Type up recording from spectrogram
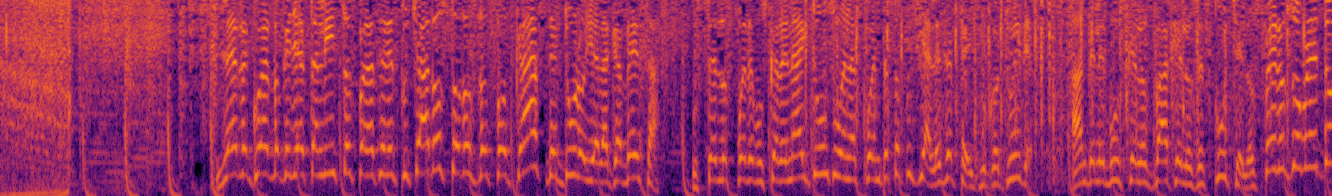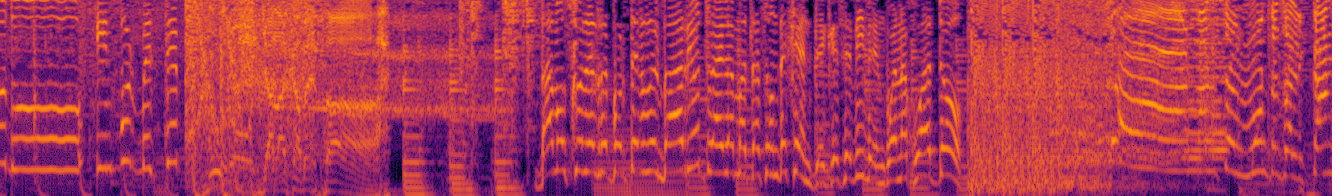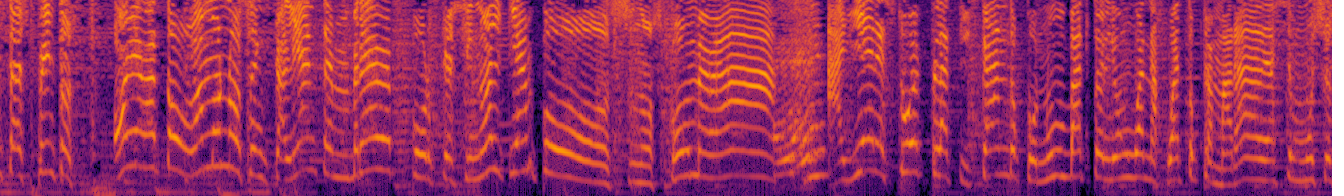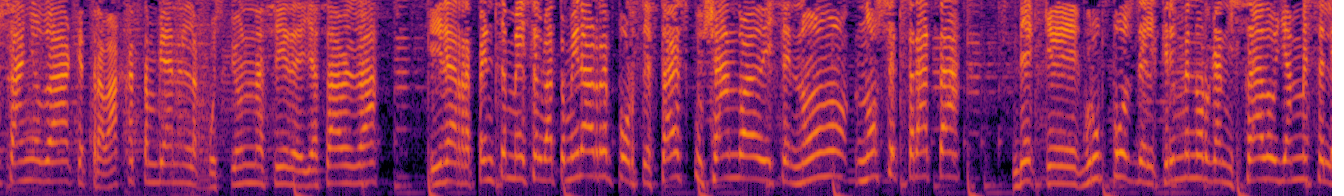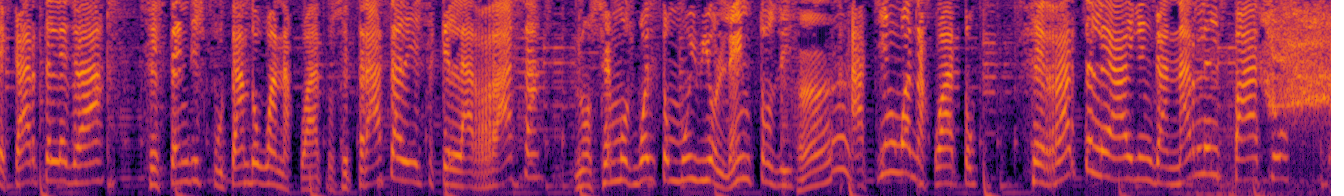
Les recuerdo que ya están listos para ser escuchados todos los podcasts de Duro y a la cabeza. Usted los puede buscar en iTunes o en las cuentas oficiales de Facebook o Twitter. Ándele, búsquelos, bájelos, escúchelos, pero sobre todo, infórmese. Duro y a la cabeza. Vamos con el reportero del barrio, trae la matazón de gente que se vive en Guanajuato. Montes, alicantes, pintos. Oye, gato, vámonos en caliente en breve porque si no el tiempo nos come, ¿verdad? Ayer estuve platicando con un vato de León, Guanajuato, camarada de hace muchos años, ¿verdad? Que trabaja también en la cuestión así de, ya sabes, ¿verdad? Y de repente me dice el vato, mira, reporte, está escuchando, ¿verdad? dice, no, no se trata de que grupos del crimen organizado, llámesele cárteles, ¿verdad? Se estén disputando Guanajuato. Se trata, dice, que la raza nos hemos vuelto muy violentos, dice. Aquí en Guanajuato, cerrártele a alguien, ganarle el paso,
